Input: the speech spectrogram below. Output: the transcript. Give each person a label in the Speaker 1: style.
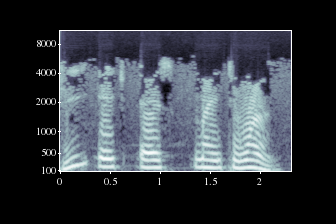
Speaker 1: GHS 91.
